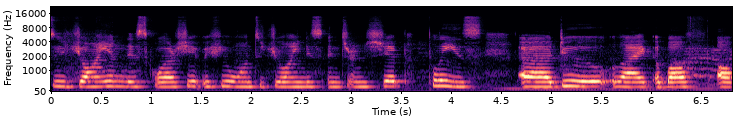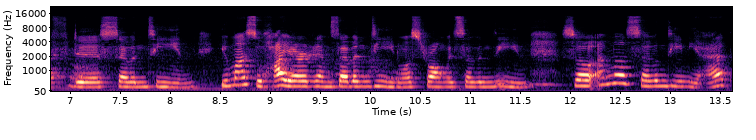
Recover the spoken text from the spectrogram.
to join this scholarship if you want to join this internship please uh, do like above of the 17 you must do higher than 17 what's wrong with 17 so i'm not 17 yet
